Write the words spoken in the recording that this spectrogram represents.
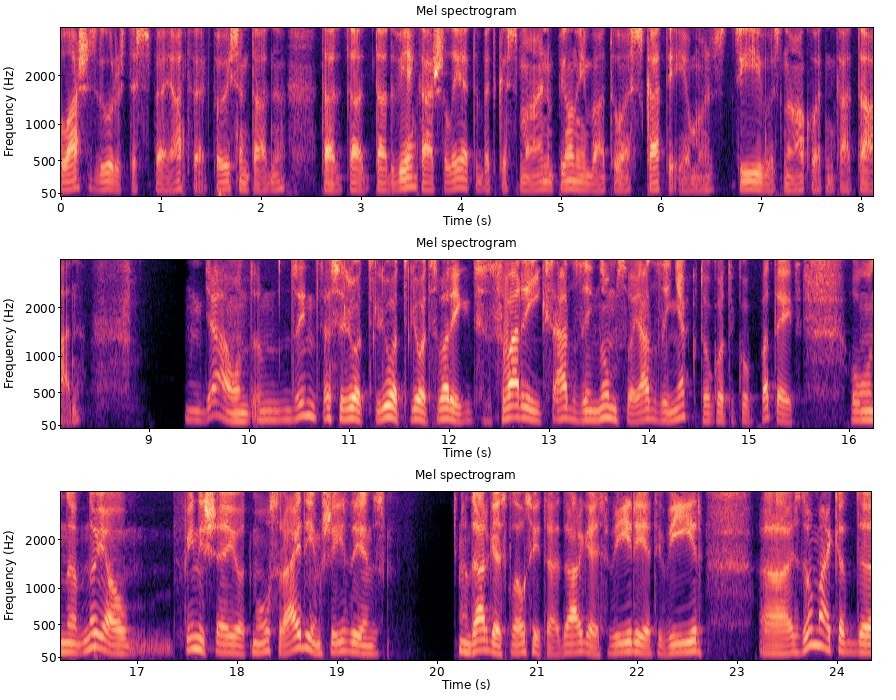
plašas durvis tas spēja atvērt. Pavisam tāda, tāda, tāda, tāda vienkārša lieta, bet kas maina pilnībā to skatījumu uz dzīvi, uz nākotni kā tādu. Jā, un, un zini, tas ir ļoti, ļoti, ļoti svarīgs, svarīgs atzinums vai atziņa, to, ko tikko pateici. Un nu, jau finišējot mūsu raidījumu šīs dienas, dārgais klausītāj, dārgais vīrieti, vīri. Es domāju, ka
